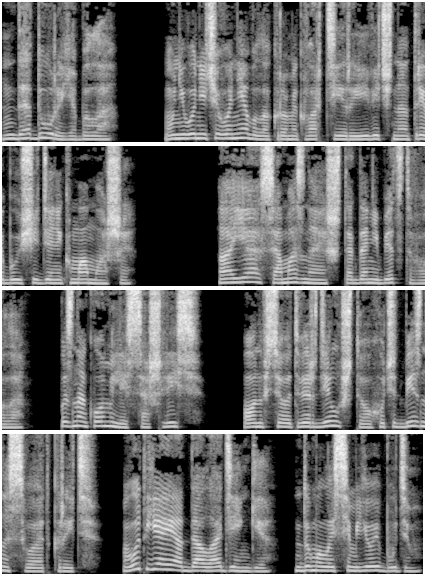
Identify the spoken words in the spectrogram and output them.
Да дура я была. У него ничего не было, кроме квартиры и вечно требующей денег мамаши. А я, сама знаешь, тогда не бедствовала. Познакомились, сошлись. Он все отвердил, что хочет бизнес свой открыть, вот я и отдала деньги. Думала, семьей будем.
